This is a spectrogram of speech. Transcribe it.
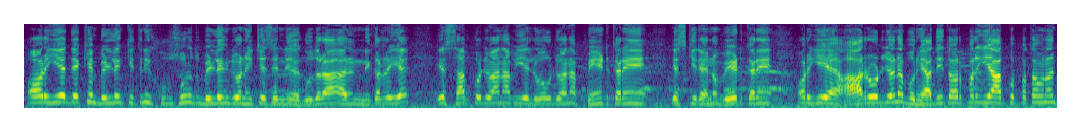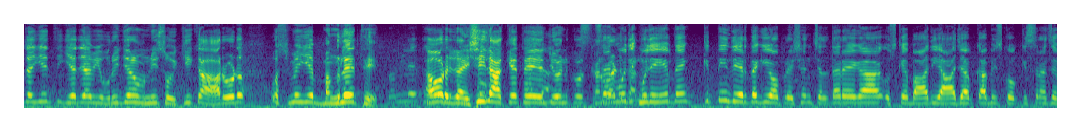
اور یہ دیکھیں بلڈنگ کتنی خوبصورت بلڈنگ جو نیچے سے گزرا نکل رہی ہے۔ یہ سب کو جو ہے نا اب یہ لوگ جو ہے نا پینٹ کریں اس کی رینوویٹ کریں اور یہ ہار روڈ جو ہے نا بنیادی طور پر یہ آپ کو پتہ ہونا چاہیے یہ جب یہ اوریجنل انیس سو اکی کا ہار روڈ اس میں یہ بنگلے تھے۔ اور رہائشی علاقے تھے جو ان کو مجھے یہ بتائیں کتنی دیر تک یہ آپریشن چلتا رہے گا؟ اس کے بعد یہ آج آپ کب اس کو کس طرح سے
